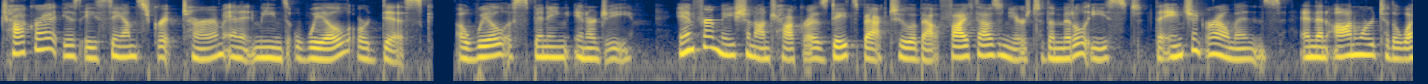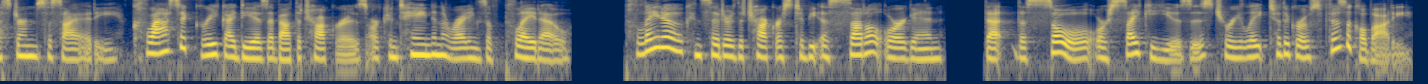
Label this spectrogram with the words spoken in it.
Chakra is a Sanskrit term and it means wheel or disc a wheel of spinning energy. Information on chakras dates back to about 5,000 years to the Middle East, the ancient Romans, and then onward to the Western society. Classic Greek ideas about the chakras are contained in the writings of Plato. Plato considered the chakras to be a subtle organ that the soul or psyche uses to relate to the gross physical body.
